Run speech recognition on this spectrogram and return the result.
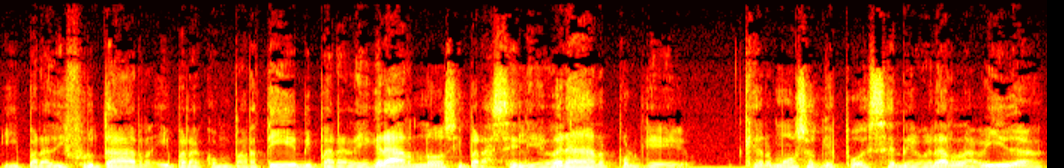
y para disfrutar y para compartir y para alegrarnos y para celebrar, porque qué hermoso que es poder celebrar la vida,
